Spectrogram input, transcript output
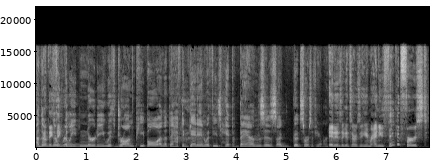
And they're, they they're think the- really nerdy, withdrawn people, and that they have to get in with these hip bands is a good source of humor. it is a good source of humor. And you think at first,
